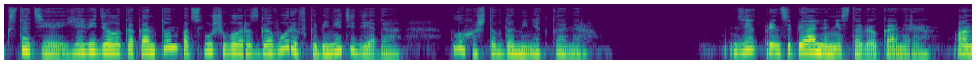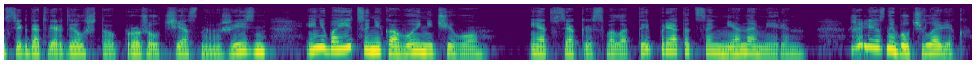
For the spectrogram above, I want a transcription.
Кстати, я видела, как Антон подслушивал разговоры в кабинете деда. Плохо, что в доме нет камер. Дед принципиально не ставил камеры. Он всегда твердил, что прожил честную жизнь и не боится никого и ничего. И от всякой сволоты прятаться не намерен. Железный был человек.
